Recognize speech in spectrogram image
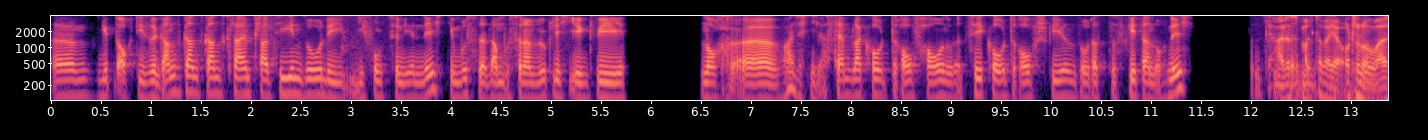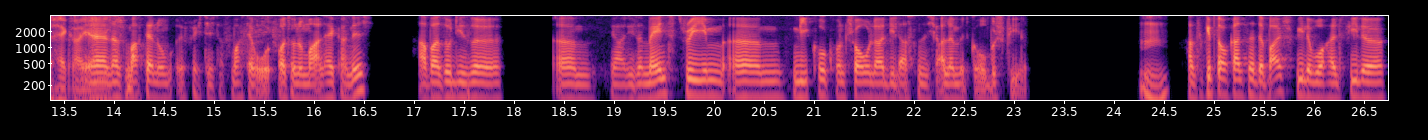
Ähm, gibt auch diese ganz, ganz, ganz kleinen Platinen so, die, die funktionieren nicht. Die musst du, da musst du dann wirklich irgendwie noch, äh, weiß ich nicht, Assembler-Code draufhauen oder C-Code drauf spielen. So, das, das geht dann noch nicht. ja, das macht aber ja Otto-Normal-Hacker. Ja, ja das macht der, richtig, das macht der Otto-Normal-Hacker nicht. Aber so diese, ähm, ja, diese Mainstream-Mikrocontroller, ähm, die lassen sich alle mit Go bespielen. Mhm. Also es gibt auch ganz nette Beispiele, wo halt viele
